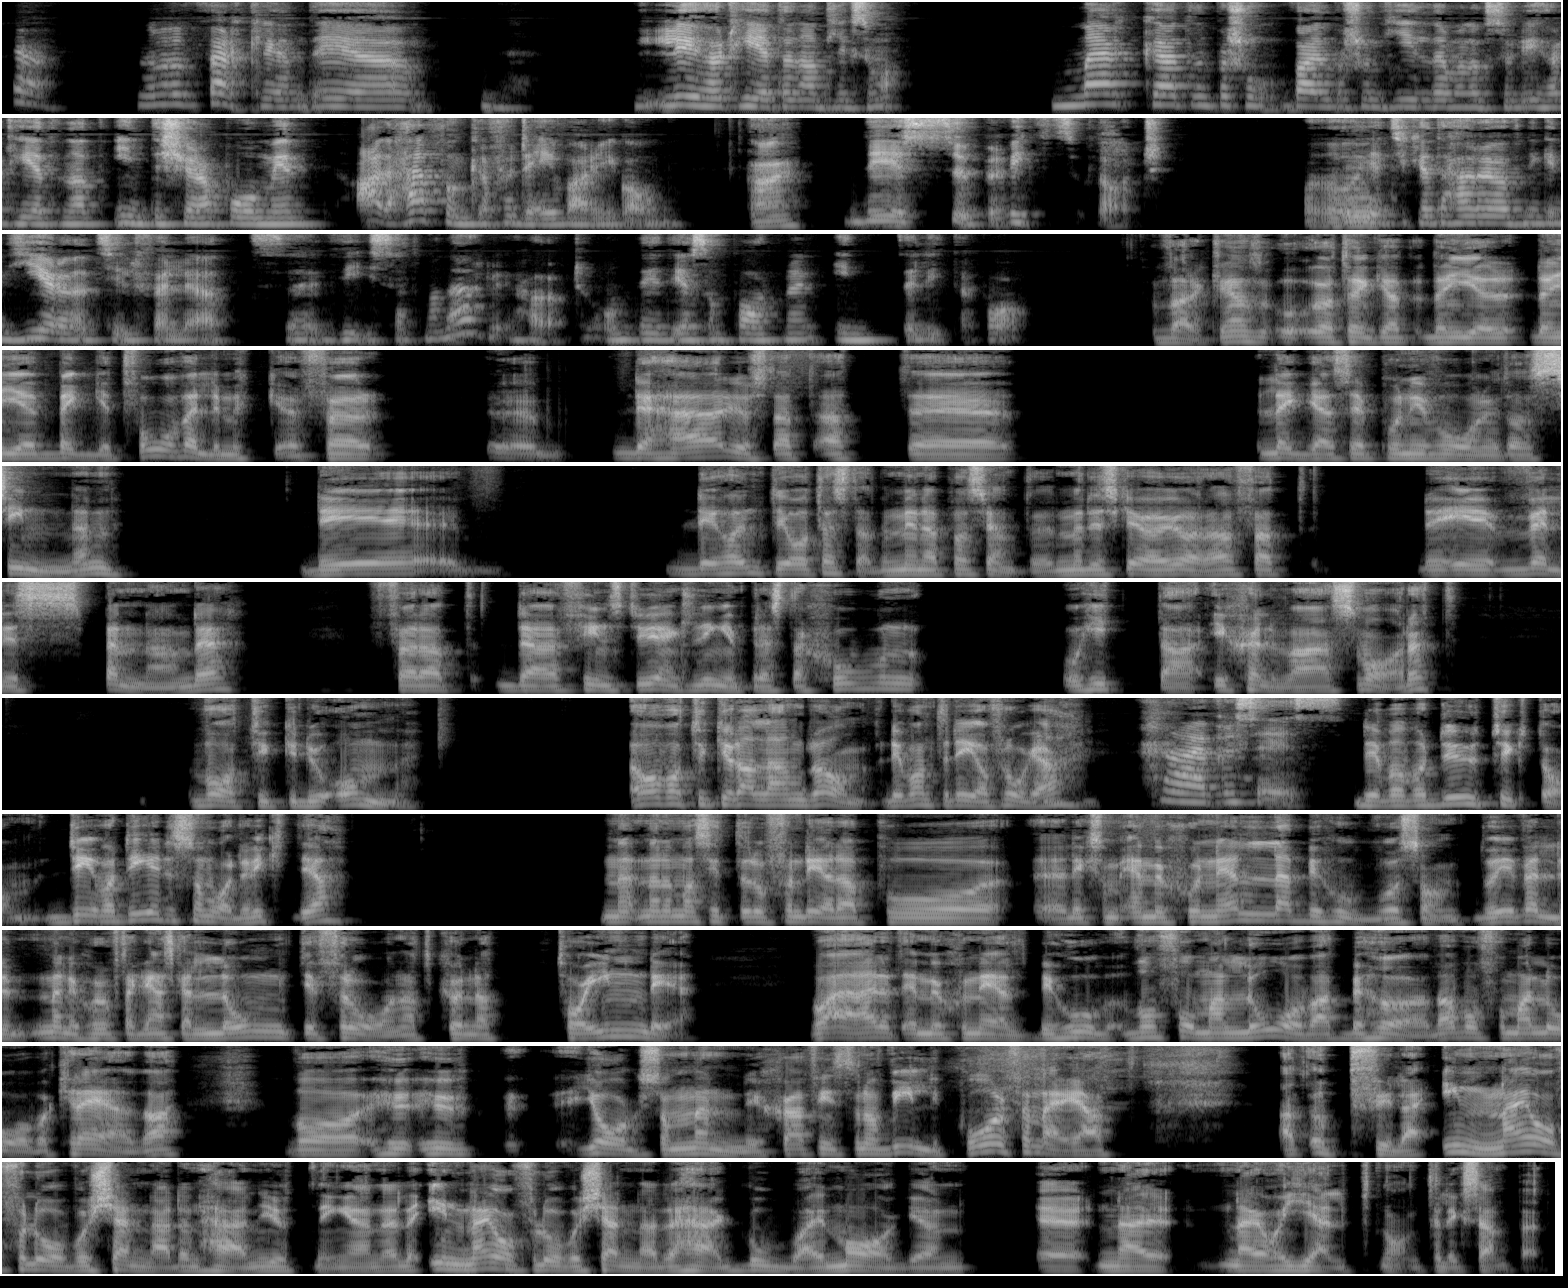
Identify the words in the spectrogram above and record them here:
Ja, verkligen. Det är lyhördheten att liksom märka att en person, vad en person gillar men också lyhördheten att inte köra på med ah, det här funkar för dig varje gång. Nej. Det är superviktigt såklart. Och mm. jag tycker att den här övningen ger en ett tillfälle att eh, visa att man är lyhörd om det är det som partnern inte litar på. Verkligen. Och jag tänker att den ger, den ger bägge två väldigt mycket. För eh, det här just att, att eh, lägga sig på nivån av sinnen det, det har inte jag testat med mina patienter, men det ska jag göra för att det är väldigt spännande. För att där finns det ju egentligen ingen prestation att hitta i själva svaret. Vad tycker du om? Ja, vad tycker alla andra om? Det var inte det jag frågade. Nej, precis. Det var vad du tyckte om. Det var det som var det viktiga. Men, men om man sitter och funderar på eh, liksom, emotionella behov och sånt, då är väldigt, människor ofta ganska långt ifrån att kunna ta in det. Vad är ett emotionellt behov? Vad får man lov att behöva? Vad får man lov att kräva? vad, hur, hur jag som människa, finns det några villkor för mig att, att uppfylla innan jag får lov att känna den här njutningen eller innan jag får lov att känna det här goa i magen eh, när, när jag har hjälpt någon till exempel.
